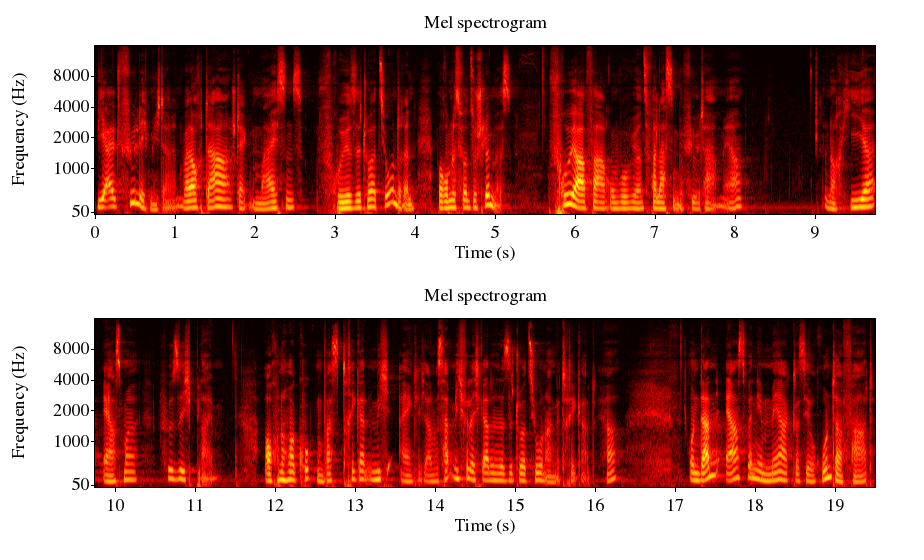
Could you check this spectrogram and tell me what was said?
Wie alt fühle ich mich darin? Weil auch da stecken meistens frühe Situationen drin, warum das für uns so schlimm ist. Frühe Erfahrungen, wo wir uns verlassen gefühlt haben, ja. Und auch hier erstmal für sich bleiben. Auch nochmal gucken, was triggert mich eigentlich an? Was hat mich vielleicht gerade in der Situation angetriggert, ja? Und dann erst, wenn ihr merkt, dass ihr runterfahrt,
